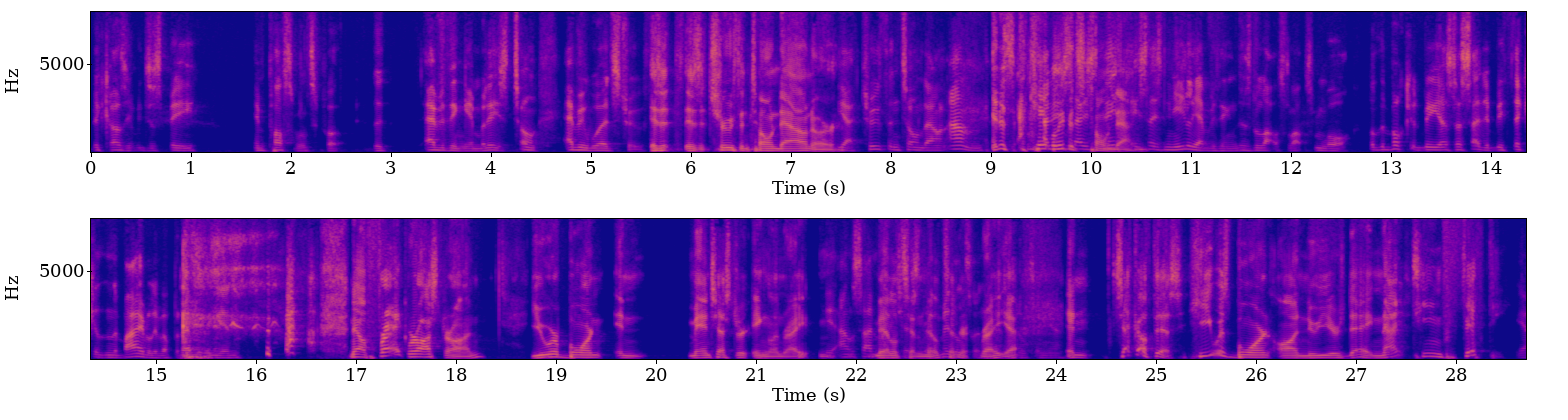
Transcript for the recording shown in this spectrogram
because it would just be impossible to put the everything in. But it's tone every word's truth. Is it is it truth and toned down or? Yeah, truth and toned down. And It is. I can't And believe it it's says toned ne- down. It says nearly everything. There's lots, lots more. But the book would be, as I said, it'd be thicker than the Bible if I put everything in. now, Frank Rostron, you were born in Manchester, England, right? Yeah, outside Middleton, Manchester, Middleton, right? Yeah. Middleton, yeah. And check out this. He was born on New Year's Day, 1950. Yeah.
